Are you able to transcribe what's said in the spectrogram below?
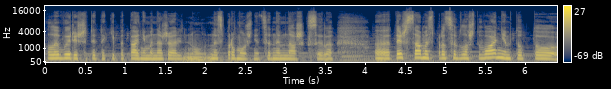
але вирішити такі питання ми, на жаль, ну не спроможні, це не в наших силах. Е, Те ж саме з працевлаштуванням, тобто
